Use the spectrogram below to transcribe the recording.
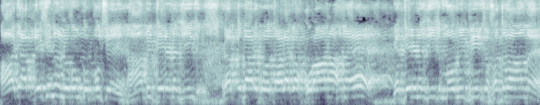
آج آپ دیکھیں نا، لوگوں کو پوچھیں ہاں بھی تیرے نزدیک رب تبارک و تعالیٰ کا قرآن اہم ہے یا تیرے نزدیک مولوی پیر کا فتویٰ عام ہے؟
